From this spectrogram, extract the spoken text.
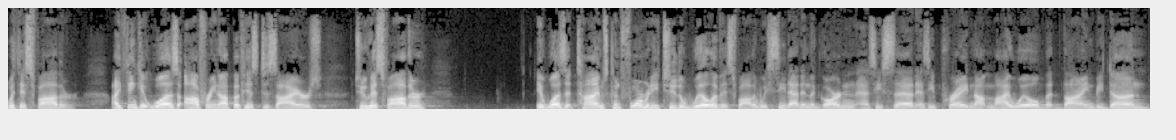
with his Father. I think it was offering up of his desires to his Father it was at times conformity to the will of his Father. We see that in the garden as he said, as he prayed, Not my will, but thine be done.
